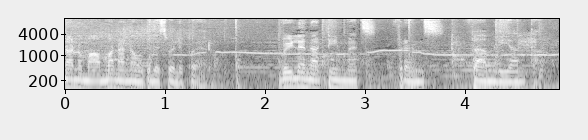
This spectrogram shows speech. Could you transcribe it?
నన్ను మా అమ్మ నాన్న వదిలేసి వెళ్ళిపోయారు. వీళ్ళే నా టీమ్మేట్స్ ఫ్రెండ్స్ ఫ్యామిలీ అంతా.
